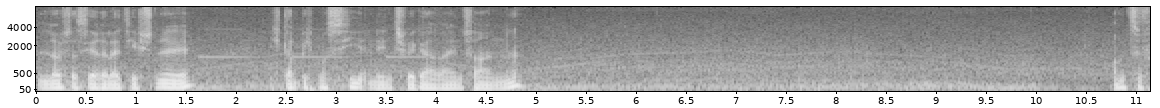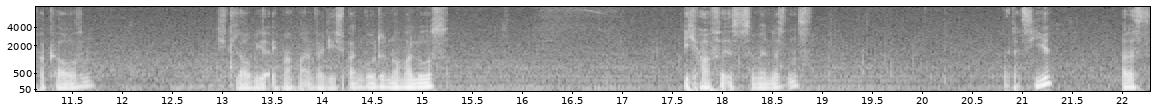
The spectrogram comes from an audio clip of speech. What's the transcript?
läuft das ja relativ schnell. Ich glaube, ich muss hier in den Trigger reinfahren, ne? Um zu verkaufen. Ich glaube ja, ich mache mal einfach die Spanngurte nochmal los. Ich hoffe es zumindest. War das hier? War das...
